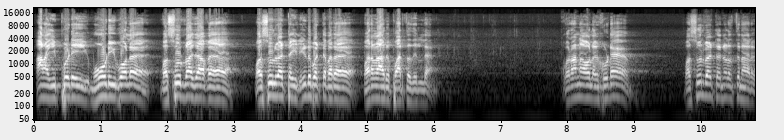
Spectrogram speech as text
ஆனால் இப்படி மோடி போல வசூல் ராஜாவை வசூல் வேட்டையில் ஈடுபட்டு வர வரலாறு பார்த்ததில்லை. கொரோனாவில் கூட வசூல் வேட்டை நடத்தினார்.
